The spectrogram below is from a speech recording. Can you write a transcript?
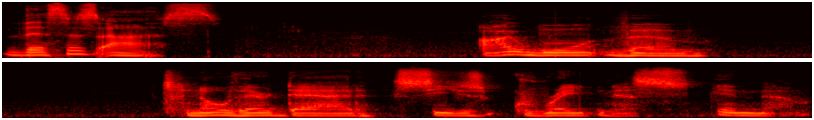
This is us. I want them to know their dad sees greatness in them.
